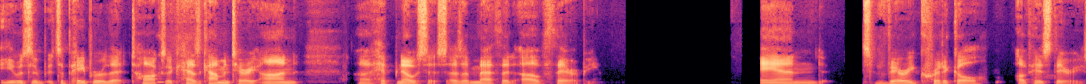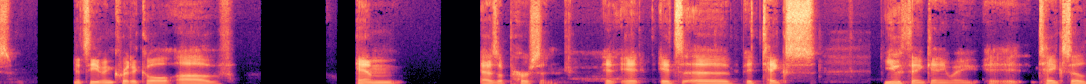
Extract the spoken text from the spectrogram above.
it was a, it's a paper that talks has a commentary on uh, hypnosis as a method of therapy, and it's very critical of his theories. It's even critical of him as a person. It it it's a it takes you think anyway. It, it takes a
